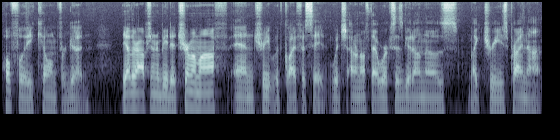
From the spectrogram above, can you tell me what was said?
hopefully kill them for good. The other option would be to trim them off and treat with glyphosate, which I don't know if that works as good on those like trees. Probably not.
